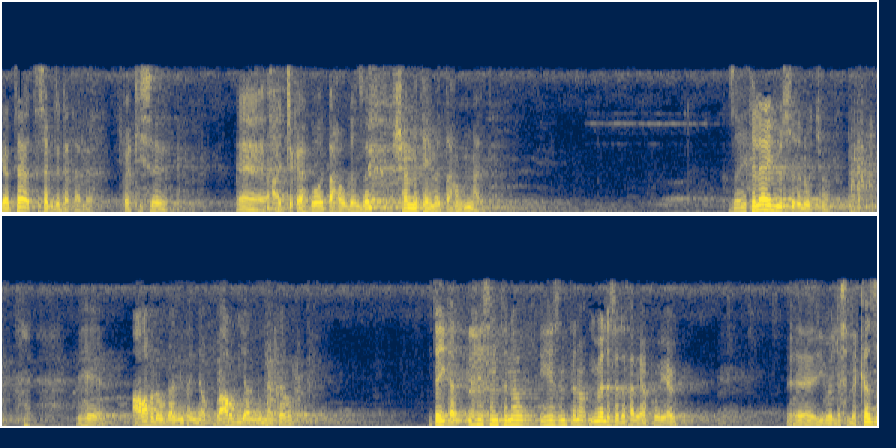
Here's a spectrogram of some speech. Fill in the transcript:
ገብተህ ትሰግድለታለህ። በኪስ አጭቀህ በወጣኸው ገንዘብ ሸምተህ የመጣኸውን ማለት ነው። እዛ የተለያዩ ስዕሎች አሉ። ይሄ አረብ ነው ጋዜጠኛው፣ በአረብኛ ነው የሚናገረው። ይጠይቃል። ይሄ ስንት ነው? ይሄ ስንት ነው? ይመልስለታል። ያ ኮሪያዊ ከዛ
